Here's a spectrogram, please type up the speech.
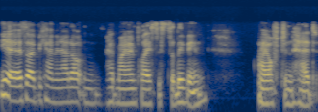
yeah, as I became an adult and had my own places to live in, I often had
